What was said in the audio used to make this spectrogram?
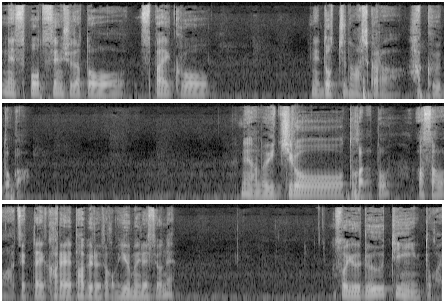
ねスポーツ選手だとスパイクをねどっちの足から履くとか。ねあのイチローとかだと朝は絶対カレー食べるとかも有名ですよね。そういうルーティーンとか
